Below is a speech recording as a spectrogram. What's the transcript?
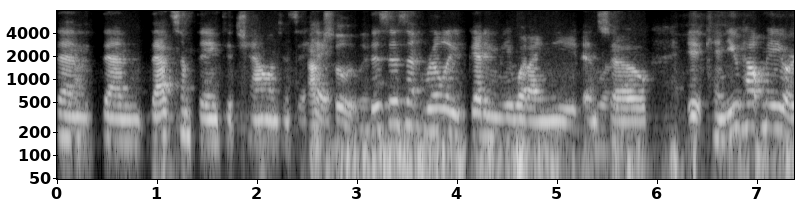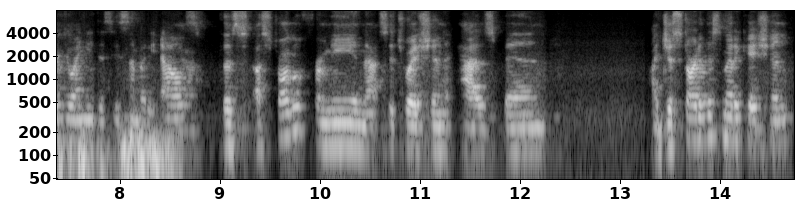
then then that's something to challenge and say, hey, Absolutely. this isn't really getting me what I need. And Right. so it can you help me or do I need to see somebody else? This a struggle for me in that situation has been I just started this medication.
